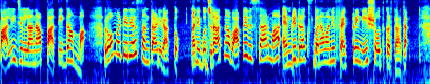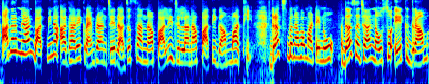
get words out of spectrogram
પાલી જિલ્લાના પાતી ગામમાં રો મટીરિયલ સંતાડી રાખતો અને ગુજરાતના વાપી વિસ્તારમાં એમડી ડ્રગ્સ બનાવવાની ફેક્ટરીની શોધ કરતા હતા. આ દરમિયાન બાતમીના આધારે ક્રાઇમ બ્રાન્ચે રાજસ્થાનના પાલી જિલ્લાના પાતી ગામમાંથી ડ્રગ્સ બનાવવા માટેનું દસ હજાર નવસો એક ગ્રામ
